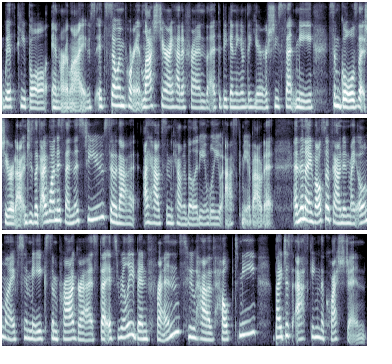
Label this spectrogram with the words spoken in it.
with people in our lives. It's so important. Last year, I had a friend that at the beginning of the year, she sent me some goals that she wrote out. And she's like, I want to send this to you so that I have some accountability. And will you ask me about it? And then I've also found in my own life to make some progress that it's really been friends who have helped me by just asking the question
